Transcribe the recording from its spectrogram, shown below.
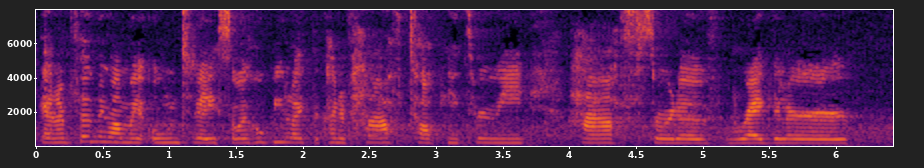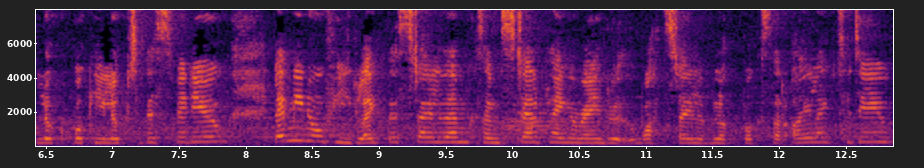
again I'm filming on my own today so I hope you like the kind of half talky throughy, half sort of regular lookbooky look to this video. Let me know if you like this style of them because I'm still playing around with what style of lookbooks that I like to do.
